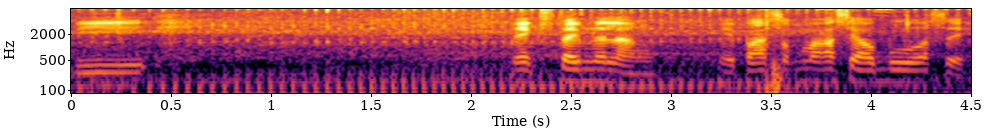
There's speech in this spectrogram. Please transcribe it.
Di next time na lang. May pasok na kasi ako bukas eh.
